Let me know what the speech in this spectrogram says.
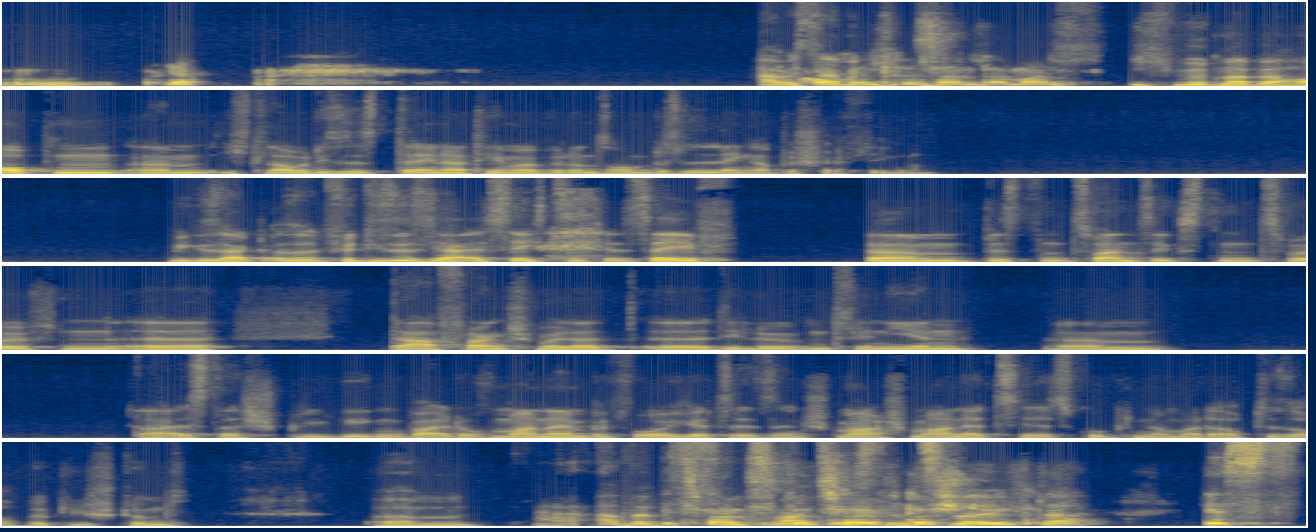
Uh, ja. Aber ich sage mal, ich, ich, ich, ich würde mal behaupten, ähm, ich glaube, dieses Trainer-Thema wird uns noch ein bisschen länger beschäftigen. Wie gesagt, also für dieses Jahr ist 60 safe. Ähm, bis zum 20.12. Äh, darf Frank Schmöller äh, die Löwen trainieren. Ähm, da ist das Spiel gegen Waldhof Mannheim. Bevor ich jetzt, jetzt den Schmarrn erzähle, jetzt gucke ich nochmal, ob das auch wirklich stimmt. Ähm, ja, aber bis zum 20.12. 20.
